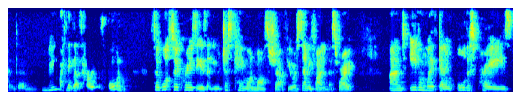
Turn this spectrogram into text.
and um, I think that's how it was born. So what's so crazy is that you just came on MasterChef. You were a semi-finalist, right? And even with getting all this praise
